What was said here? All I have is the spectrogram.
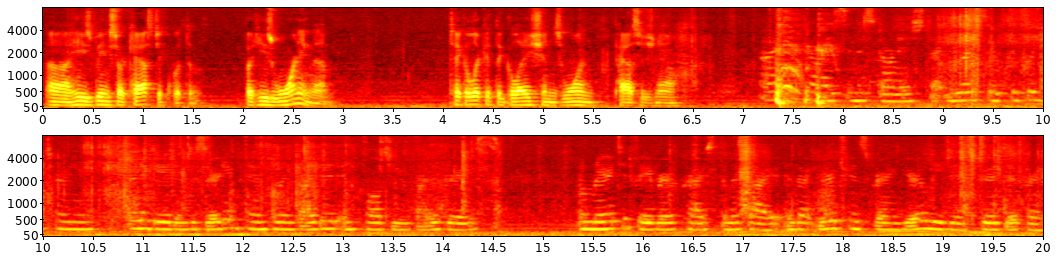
uh, he's being sarcastic with them, but he's warning them. Take a look at the Galatians 1 passage now. I am surprised and astonished that you are so quickly turning renegade and deserting him who invited and called you by the grace unmerited favor of Christ the Messiah, and that you are transferring your allegiance to a different,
